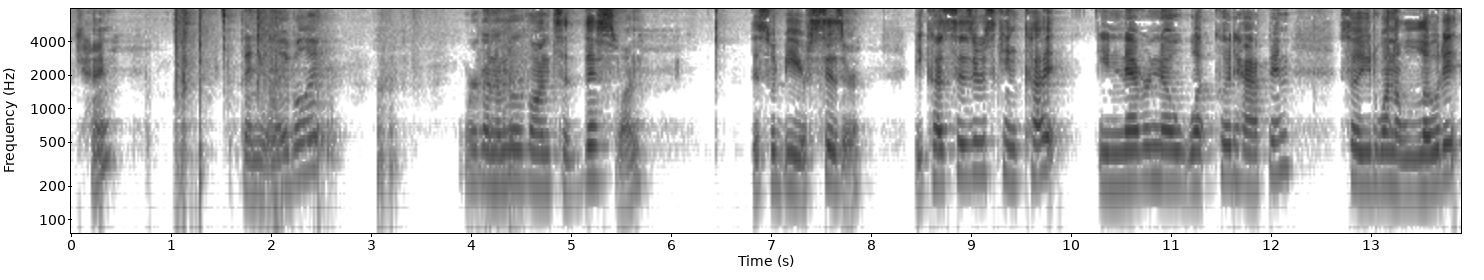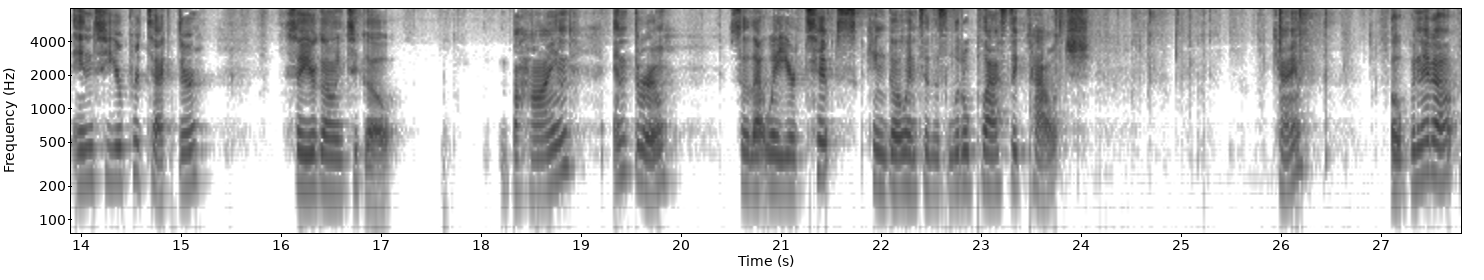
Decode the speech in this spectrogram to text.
Okay. Then you label it we're going to move on to this one, This would be your scissor. Because scissors can cut, you never know what could happen. So you'd want to load it into your protector. So you're going to go behind and through. So that way your tips can go into this little plastic pouch. Okay. Open it up.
